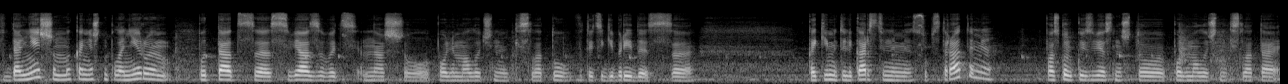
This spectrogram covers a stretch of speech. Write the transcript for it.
В дальнейшем мы, конечно, планируем пытаться связывать нашу полимолочную кислоту, вот эти гибриды, с какими-то лекарственными субстратами, поскольку известно, что полимолочная кислота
